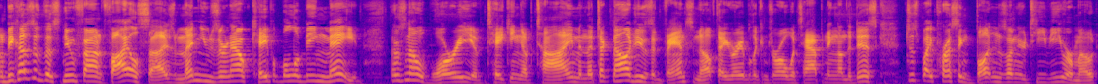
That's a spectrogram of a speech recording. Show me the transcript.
And because of this newfound file size, menus are now capable of being made. There's no worry of taking up time, and the technology is advanced enough that you're able to control what's happening on the disc just by pressing buttons on your TV remote,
